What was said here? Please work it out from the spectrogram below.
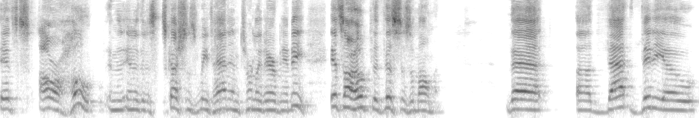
it's our hope in the, in the discussions we've had internally at Airbnb, it's our hope that this is a moment, that uh, that video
